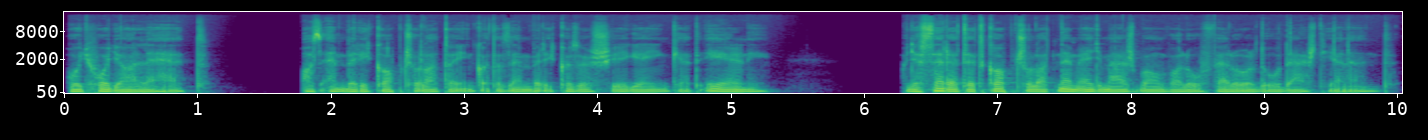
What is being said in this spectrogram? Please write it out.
hogy hogyan lehet az emberi kapcsolatainkat, az emberi közösségeinket élni, hogy a szeretet kapcsolat nem egymásban való feloldódást jelent.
